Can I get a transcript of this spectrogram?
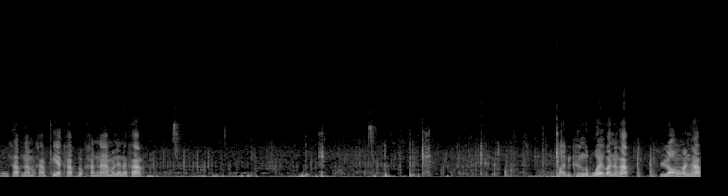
นี่ครับน้ำมะขามเปียกครับเราคั้นน้ำมาแล้วนะครับ อยไปครึ่งกระบวยก่อนนะครับลองก่อนครับ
